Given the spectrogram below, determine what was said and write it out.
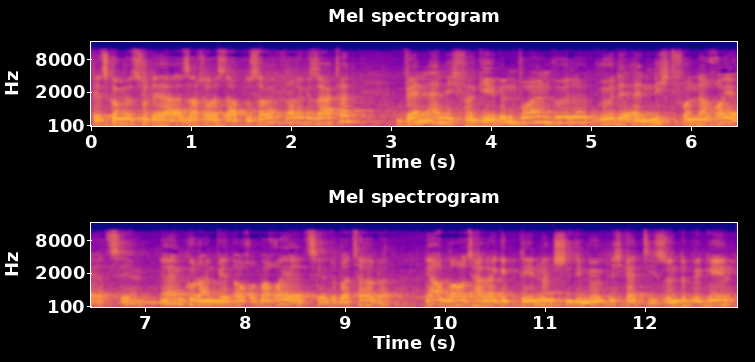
Jetzt kommen wir zu der Sache, was der Abdus Samad gerade gesagt hat. wenn er nicht vergeben wollen würde, würde er nicht von der Reue erzählen. Ja, Im Koran wird auch über Reue erzählt, über Tauba. Ja, Allah Ta'ala gibt den Menschen die Möglichkeit, die Sünde begehen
